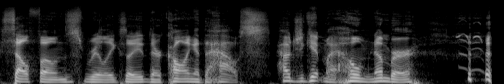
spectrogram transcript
cell phones, really. So they're calling at the house. How'd you get my home number?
